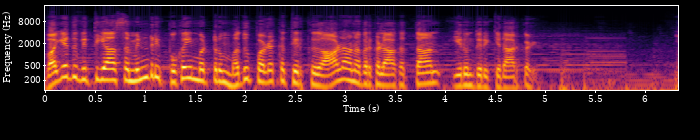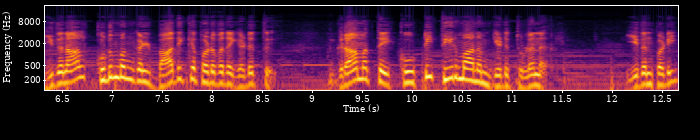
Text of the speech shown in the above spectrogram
வயது வித்தியாசமின்றி புகை மற்றும் மது பழக்கத்திற்கு ஆளானவர்களாகத்தான் இருந்திருக்கிறார்கள். இதனால் குடும்பங்கள் பாதிக்கப்படுவதை அடுத்து கிராமத்தை கூட்டி தீர்மானம் எடுத்துள்ளனர். இதன்படி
